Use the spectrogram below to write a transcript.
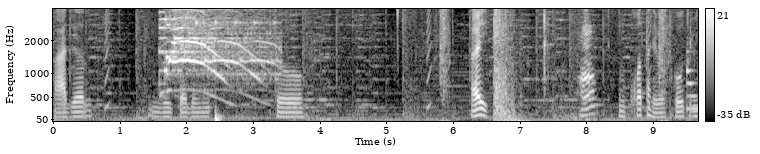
পাজল দুইটা দিন তো এই কথা রে ভাই কৌ তুমি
